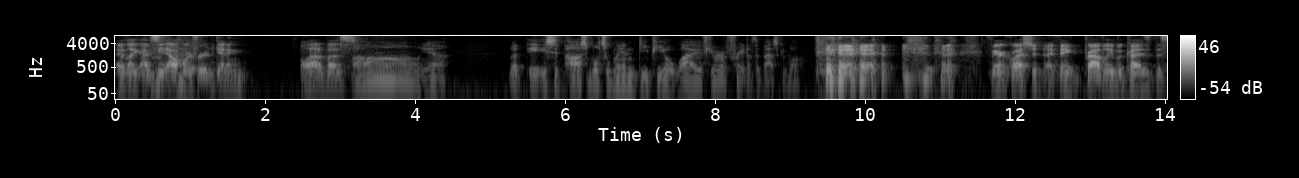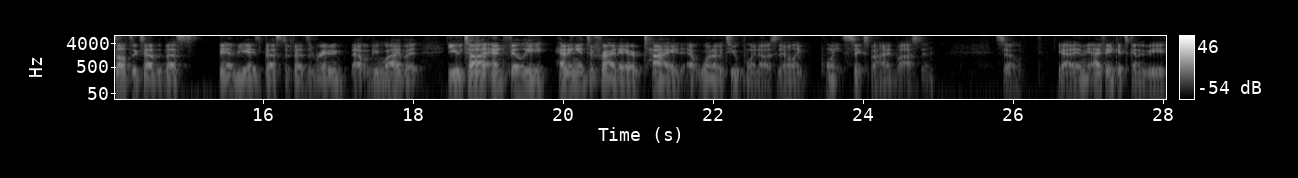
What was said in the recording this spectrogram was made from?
I've, like i've seen al horford getting a lot of buzz Oh yeah. But is it possible to win DPOY if you're afraid of the basketball? Fair question. I think probably because the Celtics have the best, the NBA's best defensive rating. That would be mm. why. But Utah and Philly heading into Friday are tied at 102.0, so they're only 0.6 behind Boston. So, yeah, I mean, I think it's going to be.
